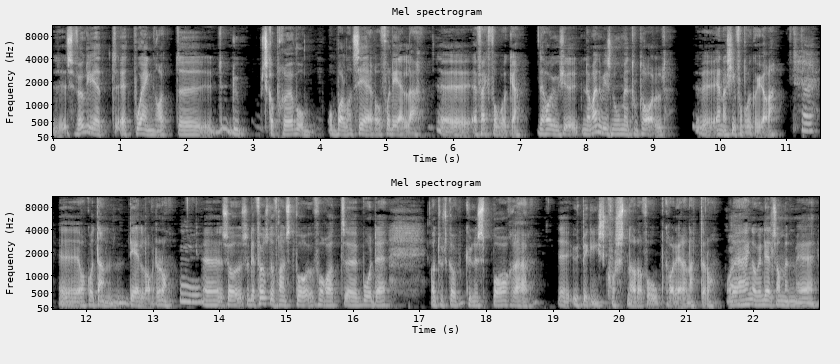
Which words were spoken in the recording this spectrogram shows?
selvfølgelig et, et poeng at eh, du skal prøve å, å balansere og fordele eh, effektforbruket. Det har jo ikke nødvendigvis noe med total energiforbruk å gjøre. Akkurat den delen av det, da. Mm. Så, så, det er først og fremst for, for at både at du skal kunne spare utbyggingskostnader for å oppgradere nettet. Da. Og det henger jo en del sammen med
